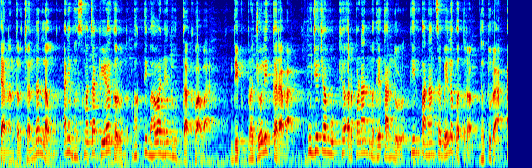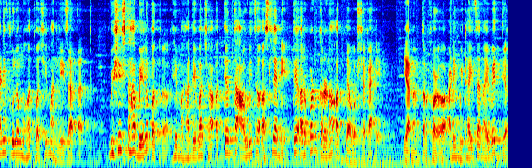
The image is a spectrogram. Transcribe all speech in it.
त्यानंतर चंदन लावून आणि भस्माचा टिळा करून भक्तिभावाने धूप दाखवावा. दीप प्रज्वलित करावा. पूजेच्या मुख्य अर्पणांमध्ये तांदूळ तीन पानांचं बेलपत्र धतुरा आणि फुलं महत्वाची मानली जातात. विशेषतः बेलपत्र हे महादेवाच्या अत्यंत आवडीचं असल्याने ते अर्पण करणं अत्यावश्यक आहे. यानंतर फळं आणि मिठाईचा नैवेद्य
